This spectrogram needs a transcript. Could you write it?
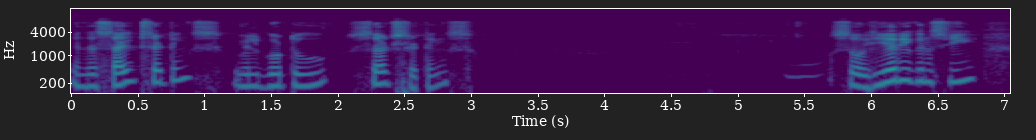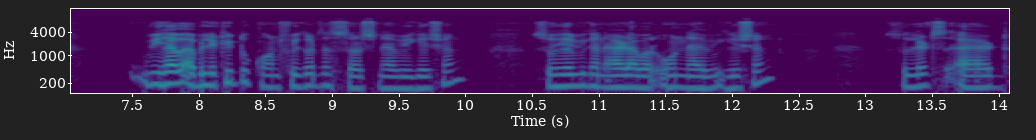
In the site settings we'll go to search settings. So here you can see we have ability to configure the search navigation. So here we can add our own navigation so let's add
